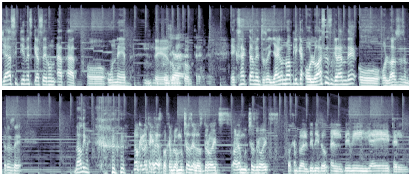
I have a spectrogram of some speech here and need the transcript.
ya si tienes que hacer un ad-ad o un ed de rojo. Exactamente, o sea, ya no aplica, o lo haces grande o, o lo haces en 3D. No, dime. no, que no te creas, por ejemplo, muchos de los droids, ahora muchos droids por ejemplo, el, BB, el BB-8,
